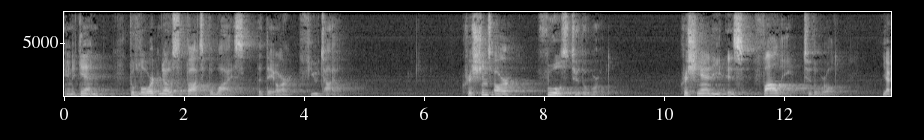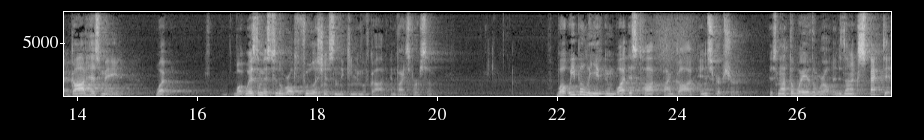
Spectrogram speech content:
And again, the Lord knows the thoughts of the wise, that they are futile. Christians are fools to the world. Christianity is folly to the world. Yet God has made what, what wisdom is to the world foolishness in the kingdom of God, and vice versa. What we believe and what is taught by God in Scripture is not the way of the world. It is unexpected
